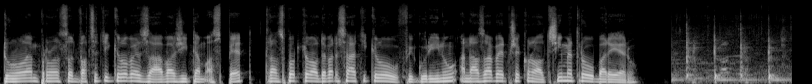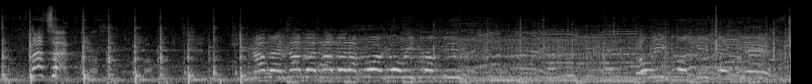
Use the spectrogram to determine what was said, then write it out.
Tunelem pronesl 20-kilové závaží tam a zpět, transportoval 90-kilovou figurínu a na závěr překonal 3-metrovou bariéru. Naber, naber, naber a pojď, dlouhý kroky! Dlouhý kroky, pěkně!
